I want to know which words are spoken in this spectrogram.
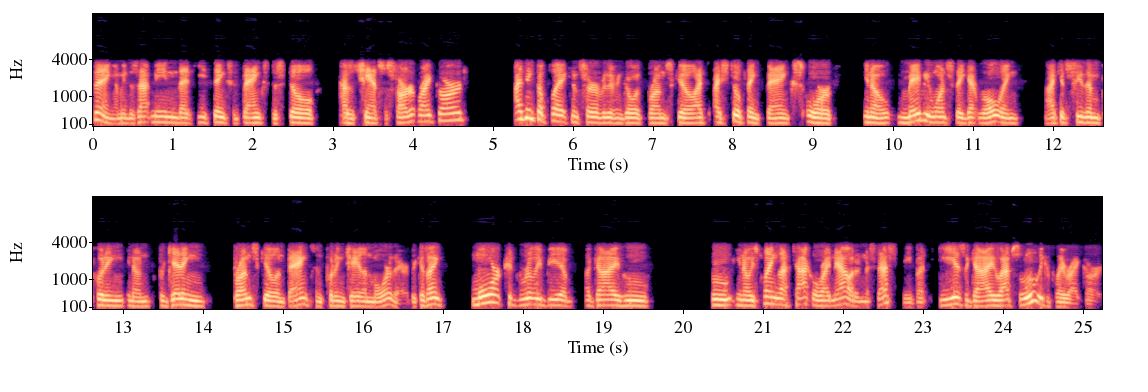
thing. I mean, does that mean that he thinks that Banks is still has a chance to start at right guard? I think they'll play it conservative and go with Brunskill. I I still think Banks, or you know, maybe once they get rolling, I could see them putting you know forgetting Brunskill and Banks and putting Jaylon Moore there because I think Moore could really be a, a guy who who you know he's playing left tackle right now at a necessity, but he is a guy who absolutely could play right guard.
